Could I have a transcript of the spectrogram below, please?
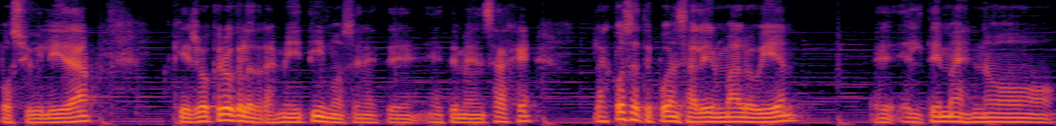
posibilidad, que yo creo que lo transmitimos en este, este mensaje. Las cosas te pueden salir mal o bien. Eh, el tema es no,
